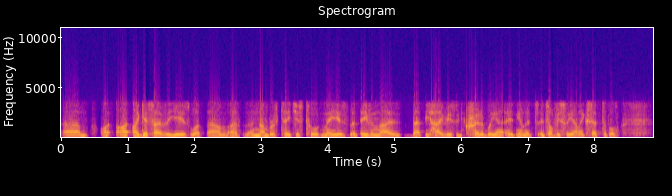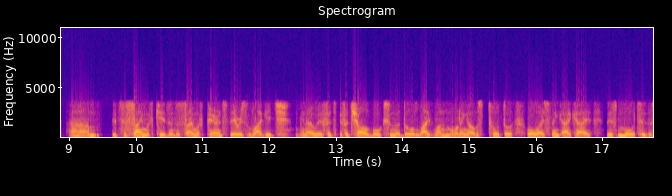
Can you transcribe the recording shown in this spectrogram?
um, I, I, guess over the years, what um, a, a, number of teachers taught me is that even though that behaviour is incredibly, uh, you know, it's, it's obviously unacceptable. Um, it's the same with kids and the same with parents. There is luggage. You know, if, it, if a child walks in the door late one morning, I was taught to always think, okay, there's more to the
